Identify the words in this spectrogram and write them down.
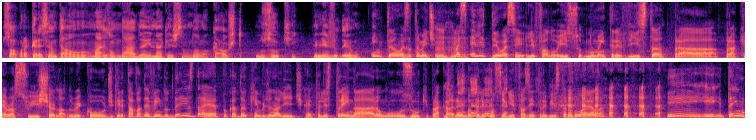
só para acrescentar um, mais um dado aí na questão do Holocausto, o Zuki, ele é judeu. Então, exatamente. Uhum. Mas ele deu assim, ele falou isso numa entrevista pra, pra Kara Swisher lá do Recode que ele tava devendo desde a época da Cambridge Analytica. Então eles treinaram o Zuki pra caramba pra ele conseguir fazer entrevista com ela. E, e, e tem um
